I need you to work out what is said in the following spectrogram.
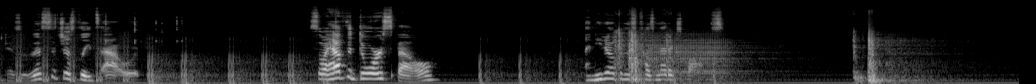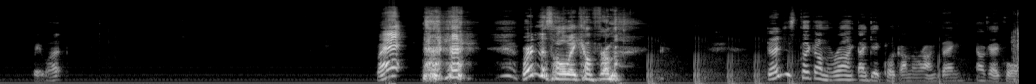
Okay, so this just leads out. So I have the door spell. I need to open this cosmetics box. Wait, what? What? Where did this hallway come from? did I just click on the wrong? I did click on the wrong thing. Okay, cool.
